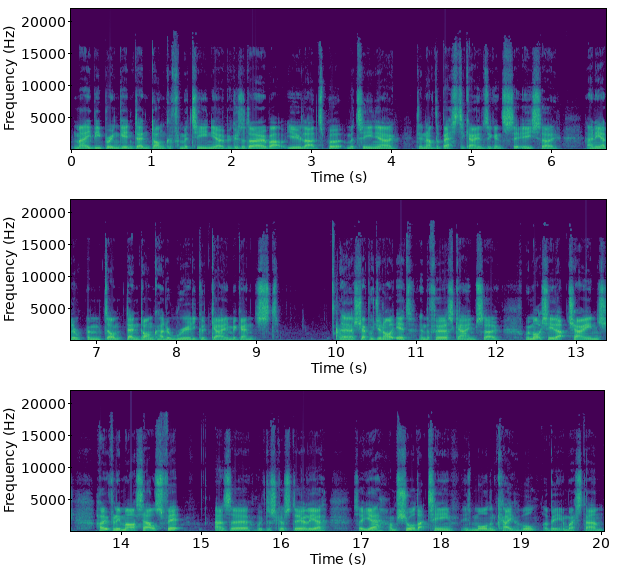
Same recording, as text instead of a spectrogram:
maybe bring in Dendoncker for Moutinho because I don't know about you lads, but Moutinho didn't have the best of games against City, so and he had a um, Dendoncker had a really good game against uh, Sheffield United in the first game, so we might see that change. Hopefully, Marçal's fit as uh, we've discussed earlier. So yeah, I'm sure that team is more than capable of beating West Ham.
